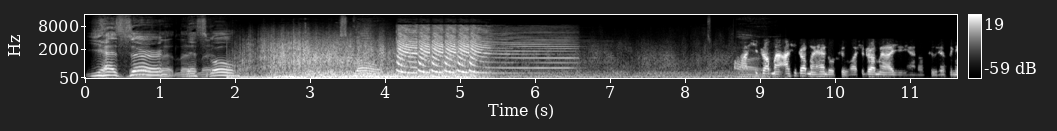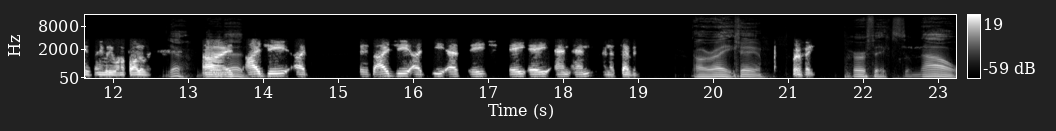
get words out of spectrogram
Yes, sir. lit, lit, Let's lit. go. Let's go. Oh, I should drop my I should drop my handle too. I should drop my IG handle too, just in case anybody want to follow it. Yeah. go Uh, it's IG at it's IG at E S H A A N N and a seven. All right. okay Perfect. Perfect. So now,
